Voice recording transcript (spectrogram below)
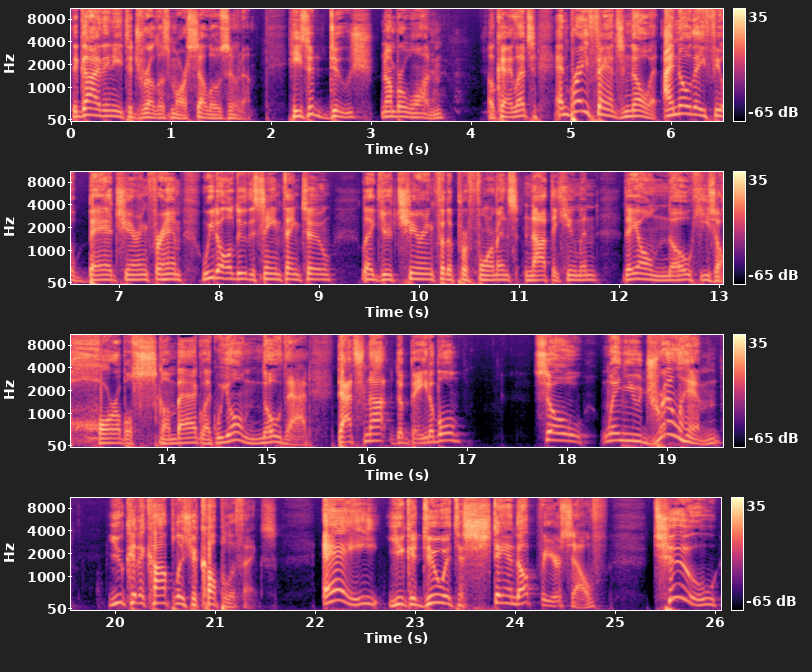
The guy they need to drill is Marcell Ozuna. He's a douche, number one. Okay, let's and Brave fans know it. I know they feel bad cheering for him. We'd all do the same thing too. Like you're cheering for the performance, not the human. They all know he's a horrible scumbag. Like we all know that. That's not debatable. So when you drill him, you could accomplish a couple of things. A, you could do it to stand up for yourself. Two,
